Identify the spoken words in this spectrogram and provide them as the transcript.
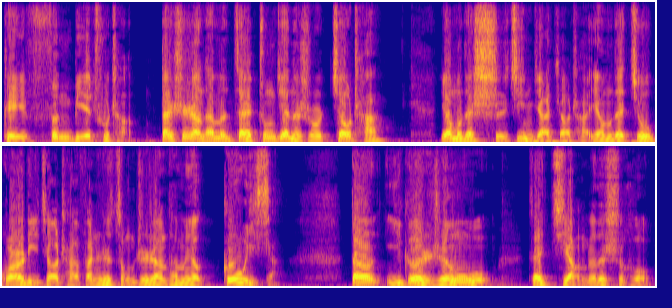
给分别出场。但是让他们在中间的时候交叉，要么在使劲加交叉，要么在酒馆里交叉，反正是总之让他们要勾一下。当一个人物在讲着的时候，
